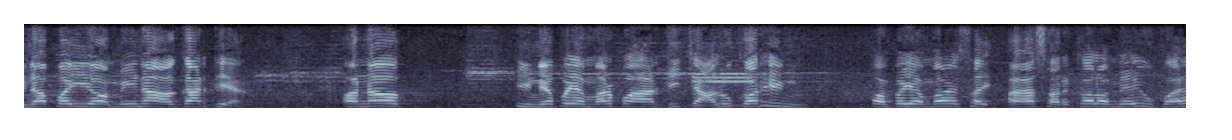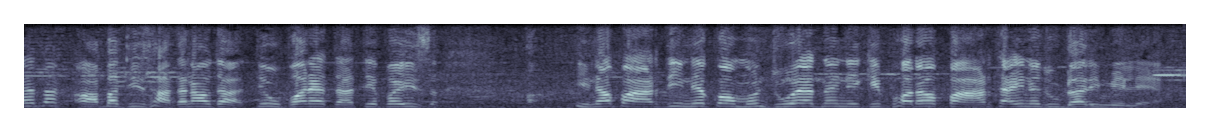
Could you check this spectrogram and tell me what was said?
એના પછી અમીના અગાર થયા. અને એને પછી અમારા પારથી ચાલુ કરીને પછી અમારે આ સર્કલ અમે ઊભા રહ્યા હતા આ બધી સાધના હતા, તે ઊભા રહ્યા હતા તે પછી એના પારથી ને કોઈ જોયા જ કે ફર પાર થઈને જ ઉડારી મેલ્યા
